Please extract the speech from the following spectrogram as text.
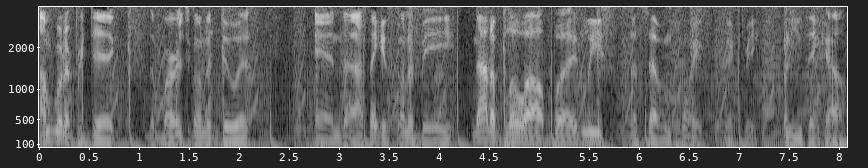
I'm going to predict the Birds going to do it, and uh, I think it's going to be not a blowout, but at least a seven point victory. What do you think, Al?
